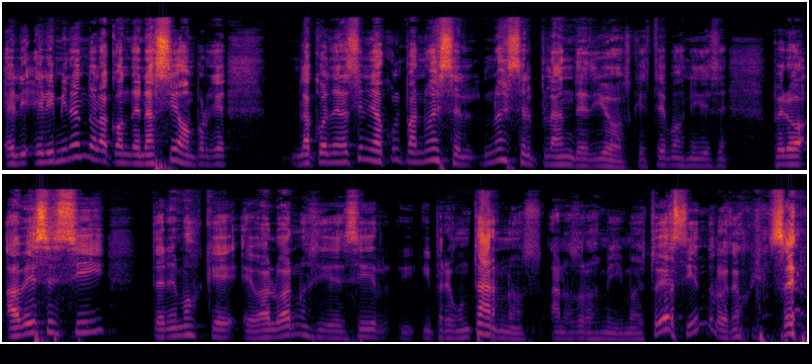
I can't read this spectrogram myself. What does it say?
eliminando la condenación, porque la condenación y la culpa no es el, no es el plan de Dios, que estemos ni dicen, pero a veces sí tenemos que evaluarnos y decir y preguntarnos a nosotros mismos, ¿estoy haciendo lo que tengo que hacer?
